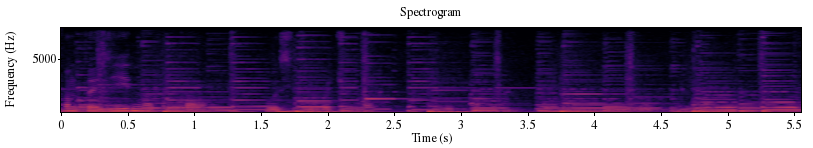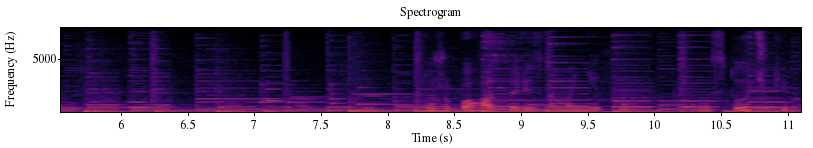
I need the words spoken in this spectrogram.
фантазійна така листівочка. Дуже багато різноманітних листочків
